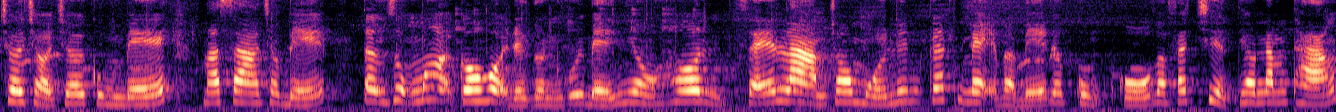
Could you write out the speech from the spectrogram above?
chơi trò chơi cùng bé, massage cho bé. Tận dụng mọi cơ hội để gần gũi bé nhiều hơn sẽ làm cho mối liên kết mẹ và bé được củng cố và phát triển theo năm tháng.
